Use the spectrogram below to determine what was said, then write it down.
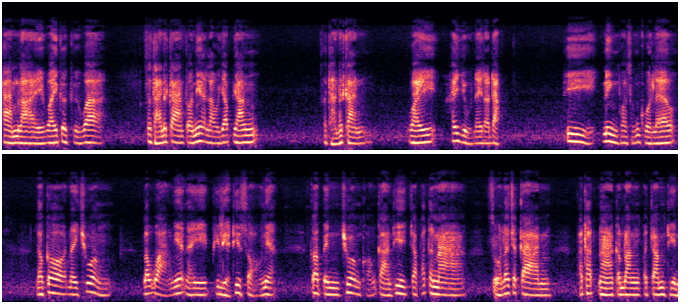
ทม์ไลน์ไว้ก็คือว่าสถานการณ์ตอนนี้เรายับยั้งสถานการณ์ไว้ให้อยู่ในระดับที่นิ่งพอสมควรแล้ว แล้วก็ในช่วงระหว่างเนี้ยในพิเรียดที่สองเนี่ย ก็เป็นช่วงของการที่จะพัฒนาส่วนราชการพัฒนากำลังประจำถิ่น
